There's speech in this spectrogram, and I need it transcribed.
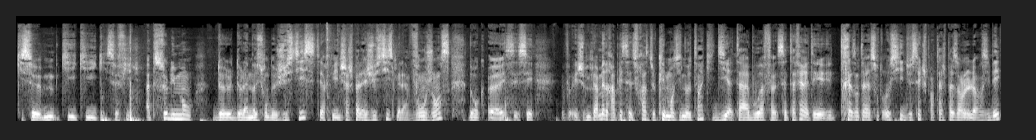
qui se, qui, qui, se fiche absolument de, de la notion de justice, c'est-à-dire qu'il ne cherche pas la justice, mais la vengeance. Donc, euh, je me permets de rappeler cette phrase de Clémentine Autain qui dit à Tahabouaf, cette affaire était très intéressante aussi, Dieu sait que je ne partage pas leurs idées,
